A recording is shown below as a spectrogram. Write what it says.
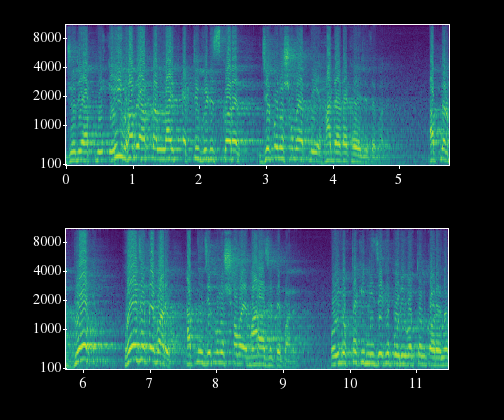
যদি আপনি এইভাবে আপনার লাইফ অ্যাক্টিভিটিস করেন যে কোনো সময় আপনি হার্ট অ্যাটাক হয়ে যেতে পারেন। আপনার ব্লক হয়ে যেতে পারে, আপনি যে কোনো সময় মারা যেতে পারেন। ওই লোকটা কি নিজেকে পরিবর্তন করে না?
